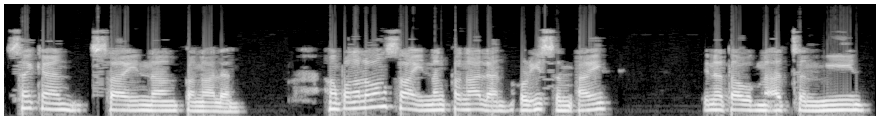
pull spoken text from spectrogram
second sign ng pangalan. Ang pangalawang sign ng pangalan or ism ay tinatawag na at-tanwin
